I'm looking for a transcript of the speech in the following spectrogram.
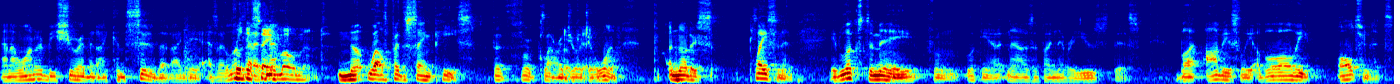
and I wanted to be sure that I considered that idea as I look For the same now- moment. no, well, for the same piece, for, for Clara Giorgio 1. Another s- place in it. It looks to me, from looking at it now, as if I never used this. But obviously, of all the alternates,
